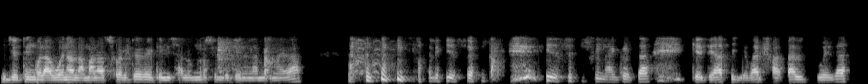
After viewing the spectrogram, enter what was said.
yo tengo la buena o la mala suerte de que mis alumnos siempre tienen la misma edad. ¿Vale? eso, es, una cosa que te hace llevar fatal tu edad,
